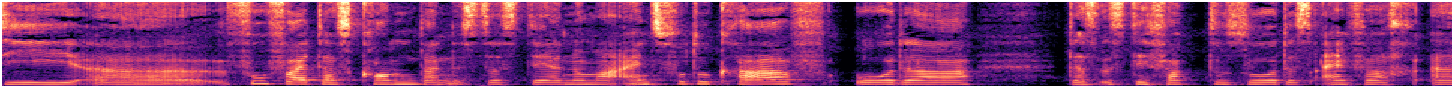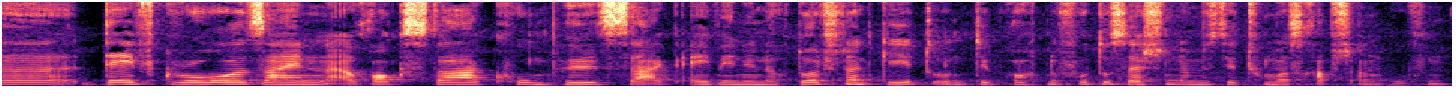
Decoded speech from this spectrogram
die äh, Foo Fighters kommen, dann ist das der Nummer eins Fotograf oder das ist de facto so, dass einfach äh, Dave Grohl, sein Rockstar-Kumpel, sagt, ey, wenn ihr nach Deutschland geht und ihr braucht eine Fotosession, dann müsst ihr Thomas Rapsch anrufen.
